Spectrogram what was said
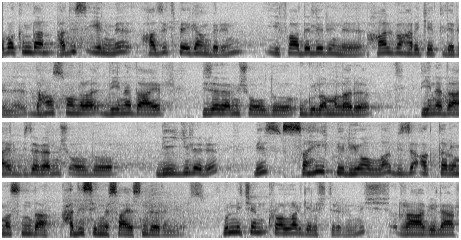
O bakımdan hadis ilmi Hazreti Peygamber'in ifadelerini, hal ve hareketlerini, daha sonra dine dair bize vermiş olduğu uygulamaları, dine dair bize vermiş olduğu bilgileri biz sahih bir yolla bize aktarılmasında hadis ilmi sayesinde öğreniyoruz. Bunun için kurallar geliştirilmiş. Raviler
